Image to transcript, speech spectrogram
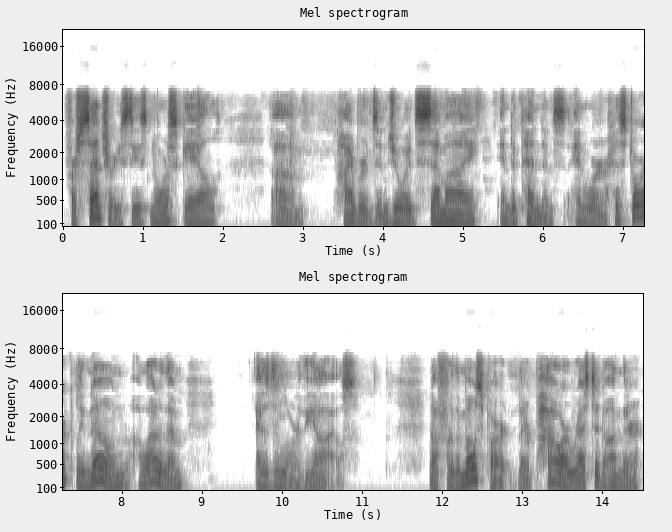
For centuries, these Norse Gael um, hybrids enjoyed semi independence and were historically known, a lot of them, as the Lord of the Isles. Now, for the most part, their power rested on their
